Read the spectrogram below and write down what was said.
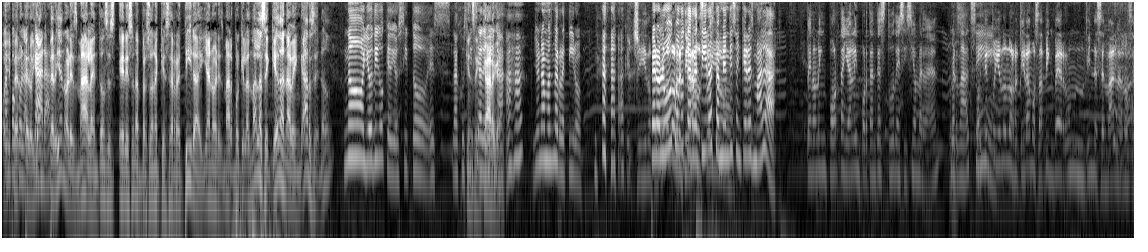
Oye, tampoco pero, la pero cara. ya, pero ya no eres mala, entonces eres una persona que se retira y ya no eres mala, porque las malas se quedan a vengarse, ¿no? No, yo digo que Diosito es la justicia se divina. encarga. Ajá, yo nada más me retiro. Qué chido. Pero ¿Por qué no luego cuando te retiras yo? también dicen que eres mala, Pero no importa, ya lo importante es tu decisión, ¿verdad? ¿verdad? Sí. ¿Por qué tú y yo no nos retiramos a Big Bear un fin de semana? No sé.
